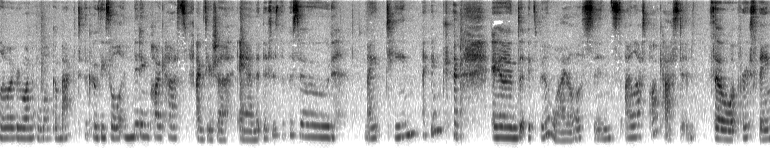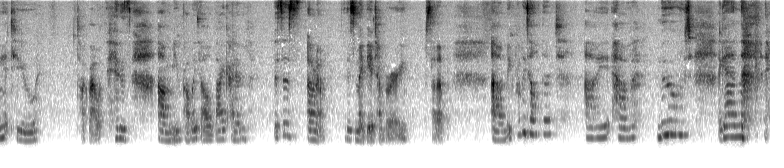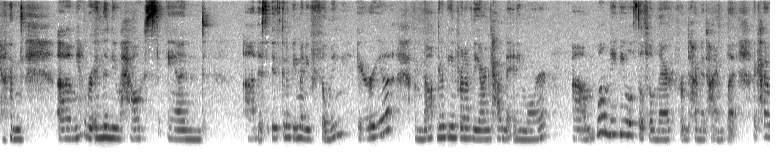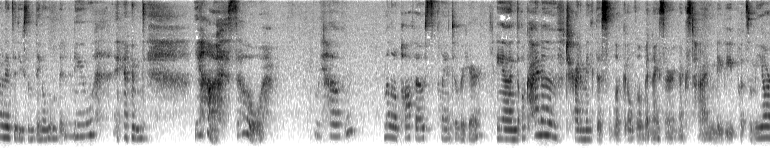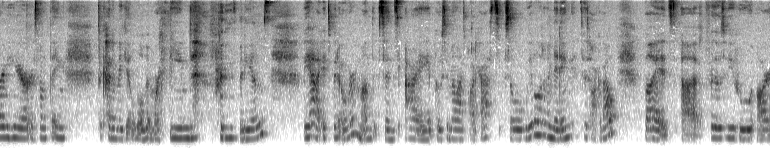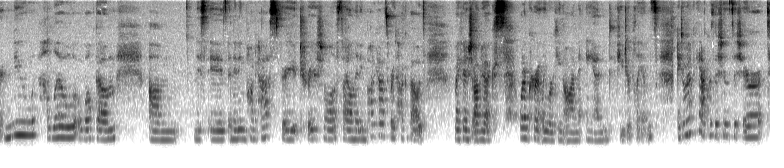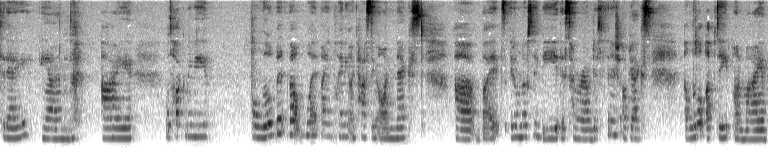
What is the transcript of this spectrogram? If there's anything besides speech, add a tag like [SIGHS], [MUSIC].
Hello everyone, welcome back to the Cozy Soul Knitting Podcast. I'm Saoirse and this is episode 19, I think. [LAUGHS] and it's been a while since I last podcasted. So first thing to talk about [LAUGHS] is, um, you can probably tell by kind of, this is, I don't know, this might be a temporary setup. Um, you can probably tell that I have moved again. [LAUGHS] And um, yeah we're in the new house and uh, this is gonna be my new filming area. I'm not gonna be in front of the yarn cabinet anymore. Um, well maybe we'll still film there from time to time but I kind of wanted to do something a little bit new. [LAUGHS] And yeah so we have my little pothos plant over here and I'll kind of try to make this look a little bit nicer next time. Maybe put some yarn here or something to kind of make it a little bit more themed [LAUGHS] for these videos. But yeah, it's been over a month since I posted my last podcast, so we have a lot of knitting to talk about. But uh, for those of you who are new, hello, welcome. Um, this is a knitting podcast, very traditional style knitting podcast where I talk about my finished objects, what I'm currently working on, and future plans. I don't have any acquisitions to share today, and I will talk maybe a little bit about what I am planning on casting on next, uh, but it'll mostly be this time around just finished objects, a little update on my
